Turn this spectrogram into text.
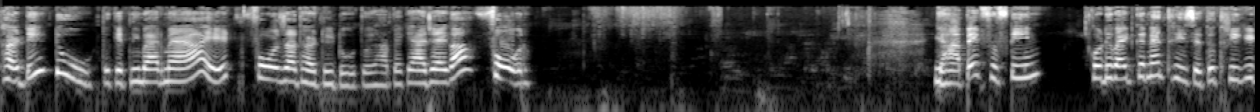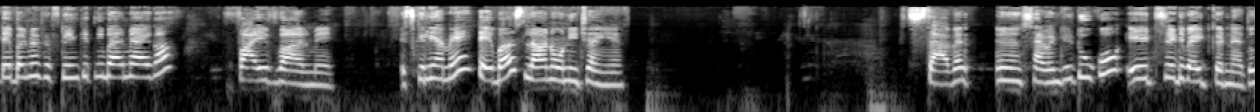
थर्टी टू तो कितनी बार में आया? एट फोर ज़ा थर्टी टू तो यहाँ पे क्या आ जाएगा? फोर यहाँ पे फिफ्टीन को डिवाइड करना है थ्री से। तो थ्री की टेबल में फिफ्टीन कितनी बार में आएगा? फाइव बार में। इसके लिए हमें टेबल्स लर्न होनी चाहिए। सेवन सेवेंटी टू को एट से डिवाइड करना है तो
